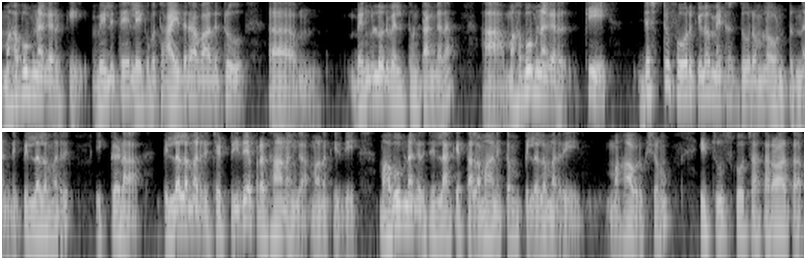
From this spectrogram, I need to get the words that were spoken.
మహబూబ్ నగర్కి వెళితే లేకపోతే హైదరాబాద్ టు బెంగళూరు వెళ్తుంటాం కదా ఆ మహబూబ్ నగర్కి జస్ట్ ఫోర్ కిలోమీటర్స్ దూరంలో ఉంటుందండి పిల్లల మర్రి. ఇక్కడ పిల్లల మర్రి చెట్టు ఇదే ప్రధానంగా మనకి ఇది మహబూబ్ నగర్ జిల్లాకే తలమానికం పిల్లల మర్రి మహావృక్షము. ఇది చూసుకోవచ్చు. ఆ తర్వాత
